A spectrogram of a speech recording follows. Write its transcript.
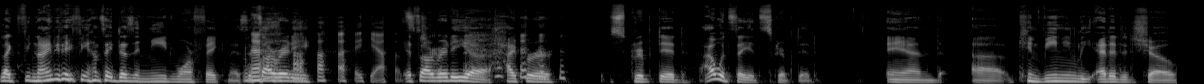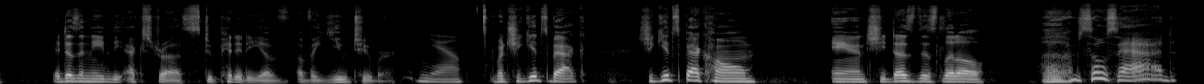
Like 90 Day Fiance doesn't need more fakeness. It's already yeah, it's true. already a hyper scripted. I would say it's scripted and uh conveniently edited show. It doesn't need the extra stupidity of of a YouTuber. yeah. But she gets back she gets back home and she does this little "Ugh, I'm so sad.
